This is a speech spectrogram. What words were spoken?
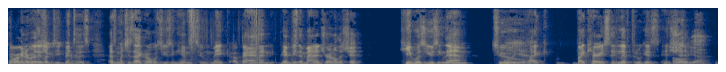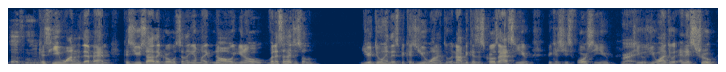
If we're gonna really look using deep into this, as much as that girl was using him to make a band and him be the manager and all this shit, he was using them to Oh, yeah. like vicariously live through his his shit. Oh yeah, definitely. because he wanted that band. Because you saw the girl was telling him like, no, you know, Vanessa Hudgens told him, you're doing this because you want to do it, not because this girl's asking you because she's forcing you. Right. She goes, you want to do it, and it's true.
